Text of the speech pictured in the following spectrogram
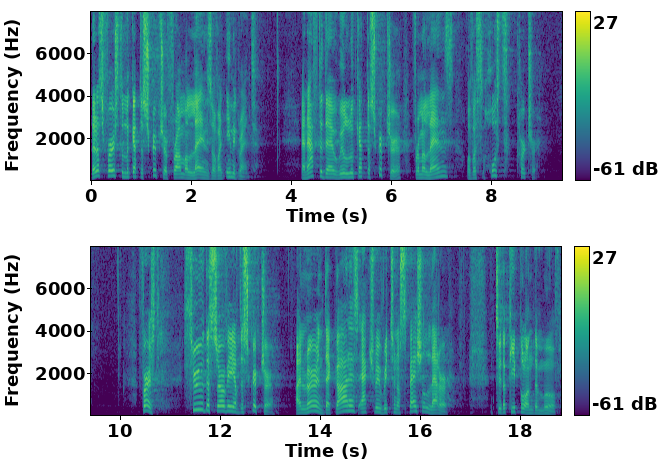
Let us first look at the scripture from a lens of an immigrant. And after that, we'll look at the scripture from a lens of a host culture. First, through the survey of the scripture, I learned that God has actually written a special letter to the people on the move.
